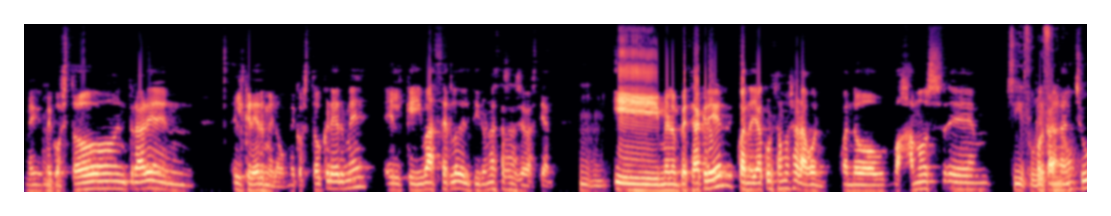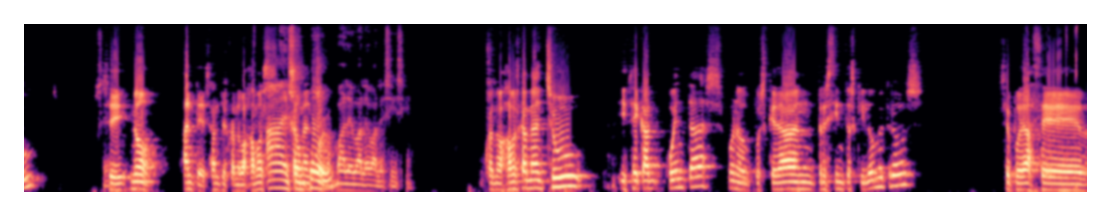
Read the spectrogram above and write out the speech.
Me, costó entrar en el creérmelo, me costó creerme el que iba a hacerlo del tirón hasta San Sebastián. Y me lo empecé a creer cuando ya cruzamos Aragón, cuando bajamos eh, por Candanchú. Sí. no, antes, antes, cuando bajamos. Ah, el Somport, vale, vale, vale, sí, sí. Cuando bajamos Candanchú, hice cuentas, bueno, pues quedan 300 kilómetros, se puede hacer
